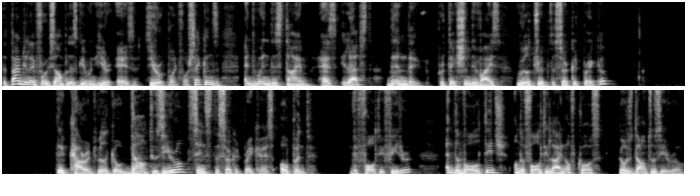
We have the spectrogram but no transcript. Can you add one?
The time delay, for example, is given here as 0.4 seconds, and when this time has elapsed, then the protection device will trip the circuit breaker. The current will go down to zero, since the circuit breaker has opened the faulty feeder, and the voltage on the faulty line, of course, goes down to zero.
